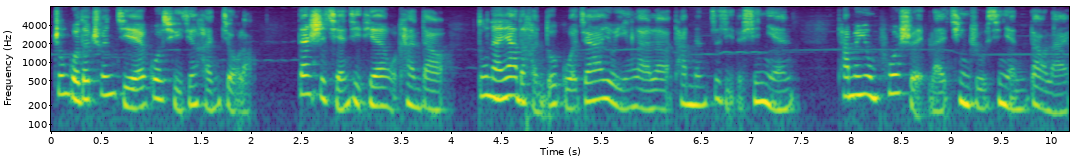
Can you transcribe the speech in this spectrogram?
中国的春节过去已经很久了，但是前几天我看到东南亚的很多国家又迎来了他们自己的新年，他们用泼水来庆祝新年的到来。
